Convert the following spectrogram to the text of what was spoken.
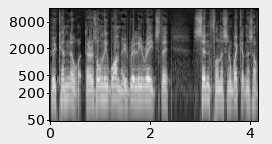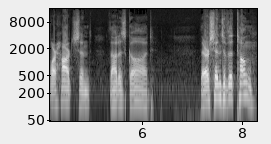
Who can know it? There is only one who really reads the sinfulness and wickedness of our hearts, and that is God. There are sins of the tongue,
